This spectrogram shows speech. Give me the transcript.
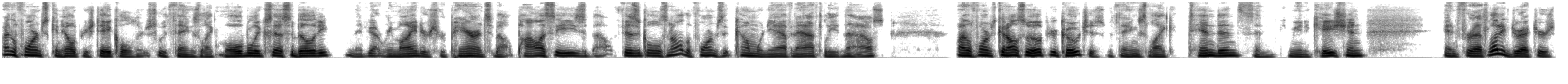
Final Forms can help your stakeholders with things like mobile accessibility. And they've got reminders for parents about policies, about physicals, and all the forms that come when you have an athlete in the house. Final Forms can also help your coaches with things like attendance and communication. And for athletic directors,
